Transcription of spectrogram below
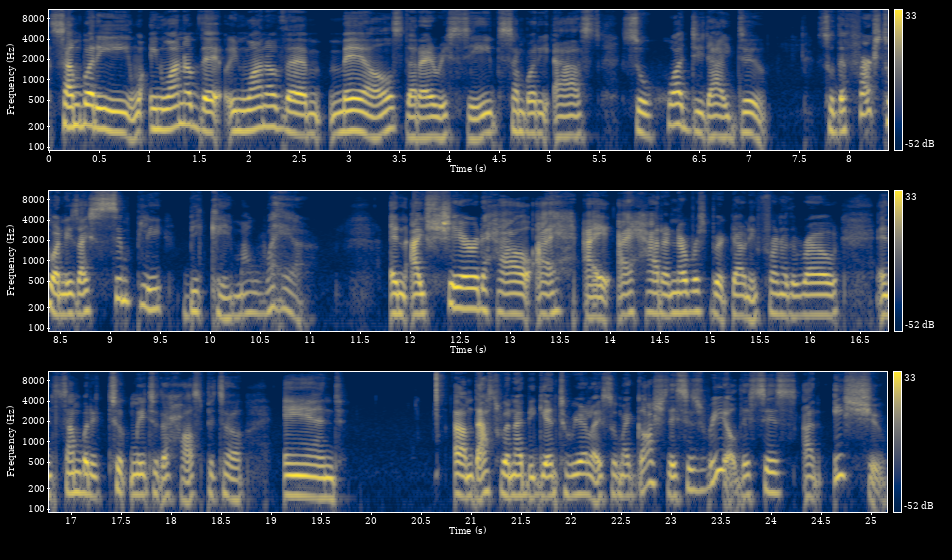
somebody in one of the in one of the mails that I received, somebody asked, "So what did I do?" So the first one is I simply became aware and I shared how I, I I had a nervous breakdown in front of the road and somebody took me to the hospital and um, that's when I began to realize, oh my gosh, this is real. This is an issue.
